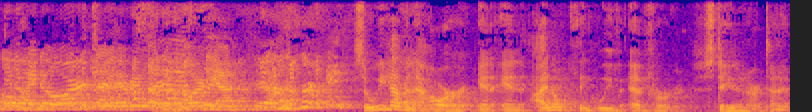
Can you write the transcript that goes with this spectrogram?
Oh, I know. ignored. That everyone ignored you. So we have an hour, and, and I don't think we've ever stayed in our time.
